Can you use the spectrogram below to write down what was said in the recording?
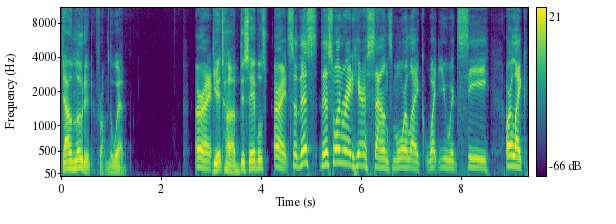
downloaded from the web. All right. GitHub disables. All right. So this this one right here sounds more like what you would see, or like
